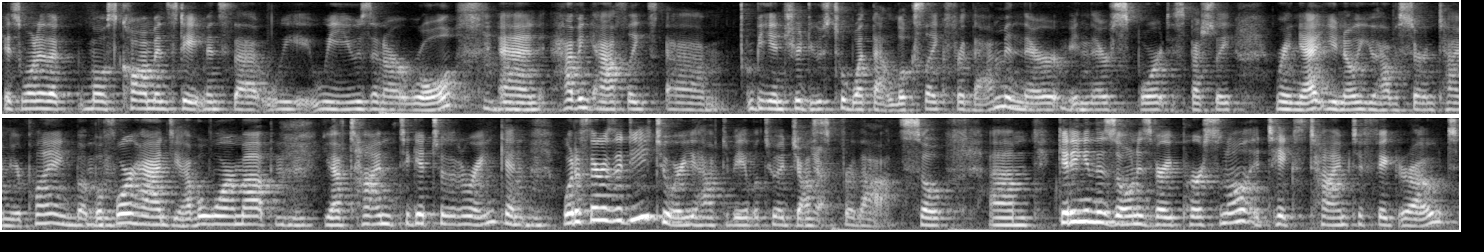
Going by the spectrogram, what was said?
it's one of the most common statements that we we use in our role. Mm-hmm. And having athletes um, be introduced to what that looks like for them in their Mm-hmm. in their sport, especially ringette. You know, you have a certain time you're playing, Mm-hmm. but beforehand you have a warm up. You have time to get to the rink, and what if there's a detour? You have to be able to adjust Mm-hmm. Yeah. for that. So, um, getting in the zone is very personal. It takes time to figure out.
